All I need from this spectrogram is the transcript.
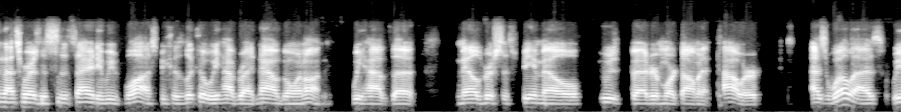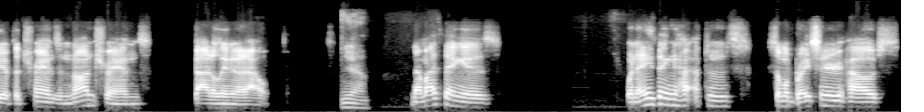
And that's where as a society we've lost because look what we have right now going on we have the male versus female, who's better, more dominant power, as well as we have the trans and non trans battling it out. Yeah. Now, my thing is when anything happens someone breaks into your house,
